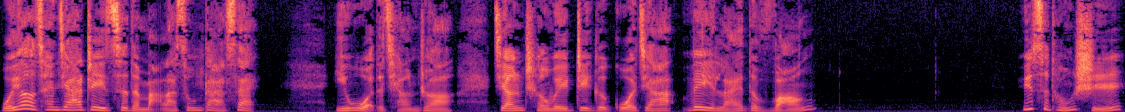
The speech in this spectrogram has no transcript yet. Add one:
我要参加这次的马拉松大赛，以我的强壮将成为这个国家未来的王。”与此同时，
